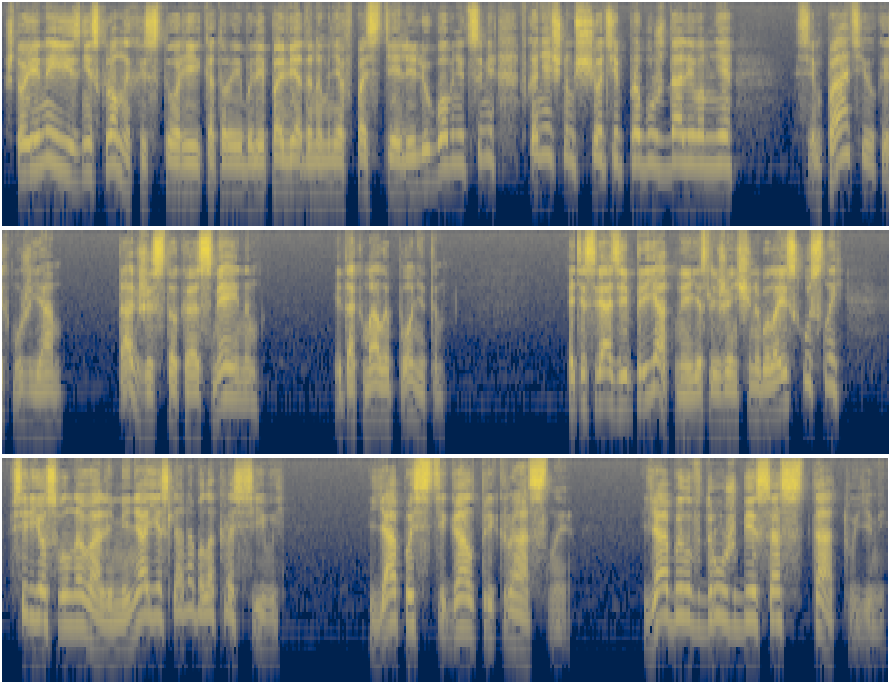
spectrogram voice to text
что иные из нескромных историй, которые были поведаны мне в постели любовницами, в конечном счете пробуждали во мне симпатию к их мужьям, так жестоко осмеянным и так мало понятым. Эти связи приятные, если женщина была искусной, всерьез волновали меня, если она была красивой. Я постигал прекрасное. Я был в дружбе со статуями.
